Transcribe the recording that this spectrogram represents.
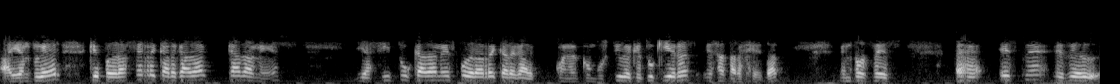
hay en Together, que podrá ser recargada cada mes y así tú cada mes podrás recargar con el combustible que tú quieras esa tarjeta. Entonces, eh, este es, el,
